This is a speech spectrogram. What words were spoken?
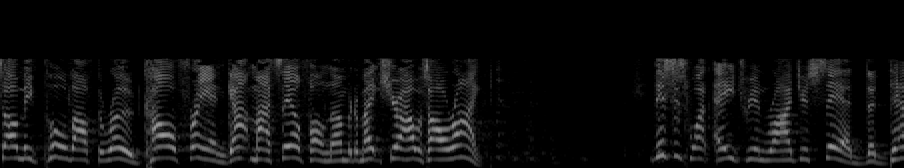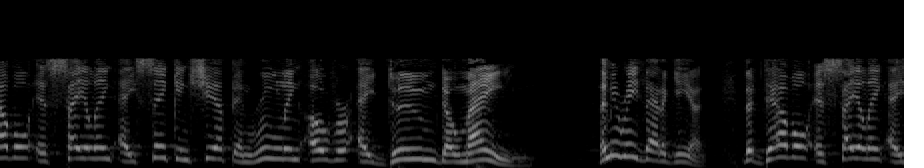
saw me pulled off the road, called friend, got my cell phone number to make sure I was all right. This is what Adrian Rogers said. The devil is sailing a sinking ship and ruling over a doomed domain. Let me read that again. The devil is sailing a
